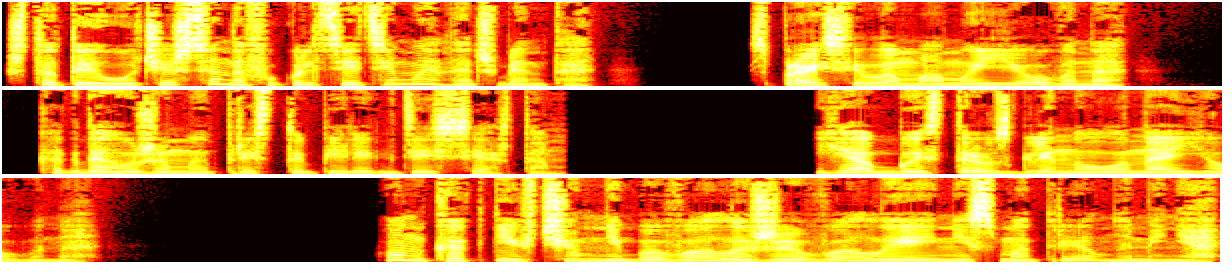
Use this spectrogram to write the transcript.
что ты учишься на факультете менеджмента, спросила мама Йована, когда уже мы приступили к десертам. Я быстро взглянула на Йована. Он как ни в чем не бывало жевал и не смотрел на меня.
